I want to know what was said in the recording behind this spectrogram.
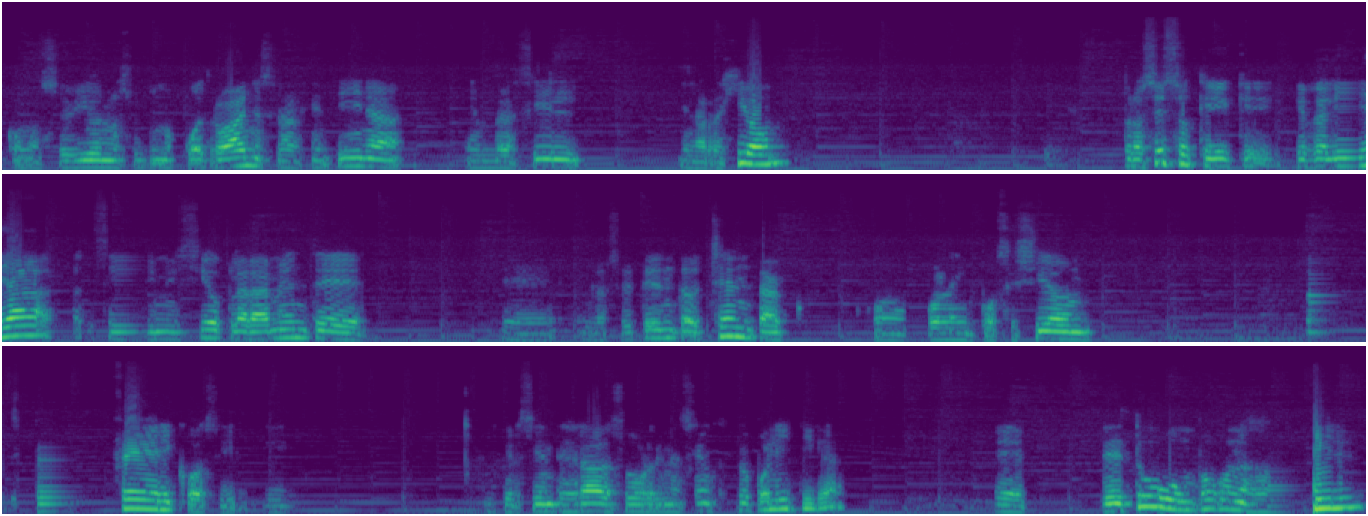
como se vio en los últimos cuatro años en Argentina, en Brasil, en la región. Proceso que, en realidad se inició claramente eh, en los 70, 80 con, la imposición de periféricos y, y, crecientes grados de subordinación geopolítica, eh, detuvo un poco en los 2000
